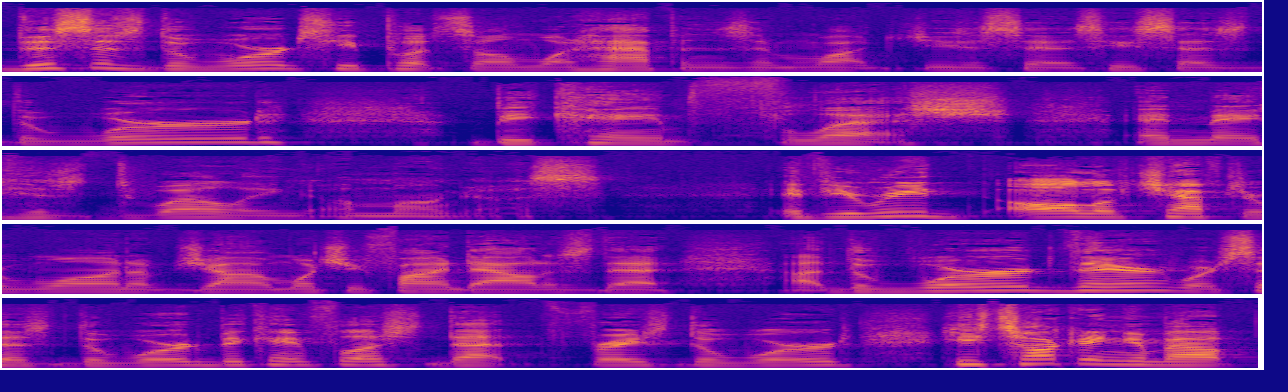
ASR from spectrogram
this is the words he puts on what happens and what Jesus says. He says, "The word became flesh and made his dwelling among us." If you read all of chapter one of John, what you find out is that uh, the word there, where it says the word became flesh, that phrase, the word, he's talking about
